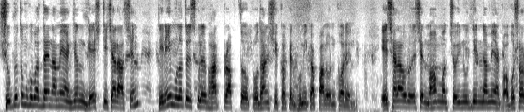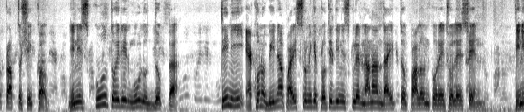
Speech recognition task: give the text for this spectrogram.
সুব্রত মুখোপাধ্যায় নামে একজন গেস্ট টিচার আছেন। তিনিই মূলত স্কুলের ভারপ্রাপ্ত প্রধান শিক্ষকের ভূমিকা পালন করেন। এছাড়াও রয়েছেন মোহাম্মদ চৈনুদ্দিন নামে এক অবসরপ্রাপ্ত শিক্ষক, যিনি স্কুল তৈরির মূল উদ্যোক্তা। তিনি এখনও বিনা পারিশ্রমিকে প্রতিদিন স্কুলের নানান দায়িত্ব পালন করে চলেছেন। তিনি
